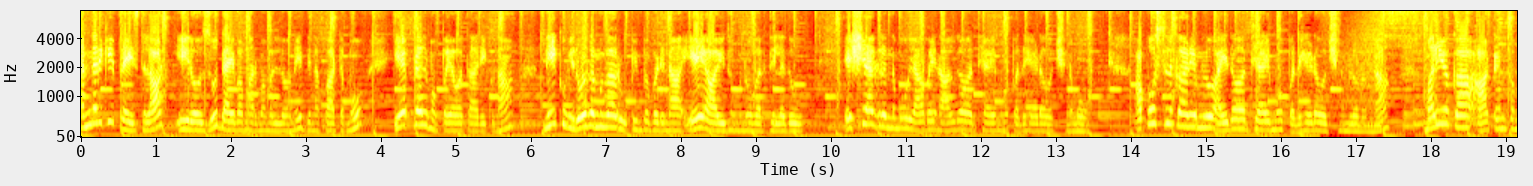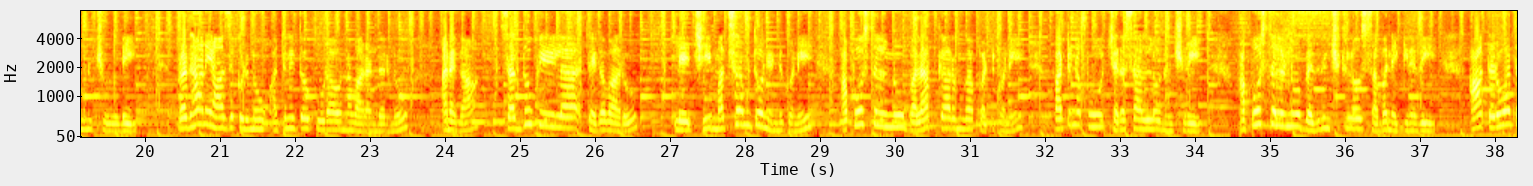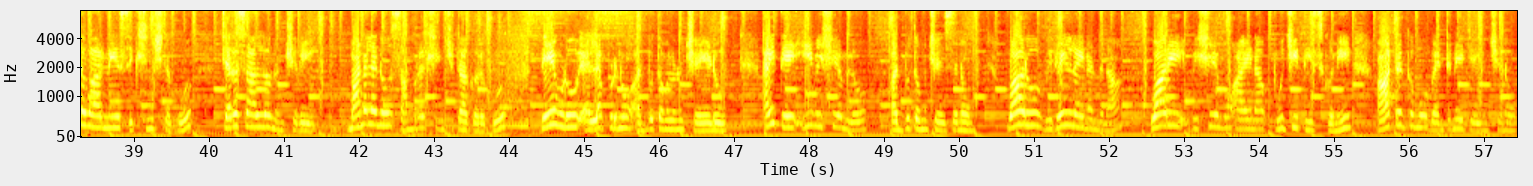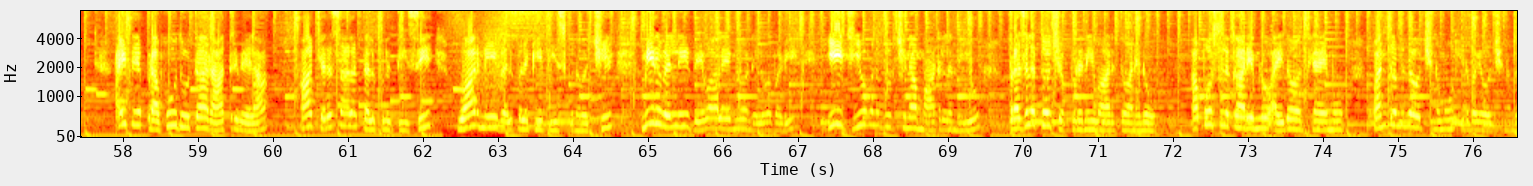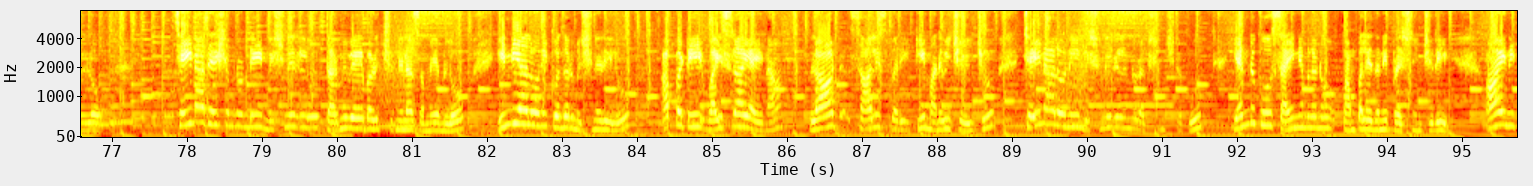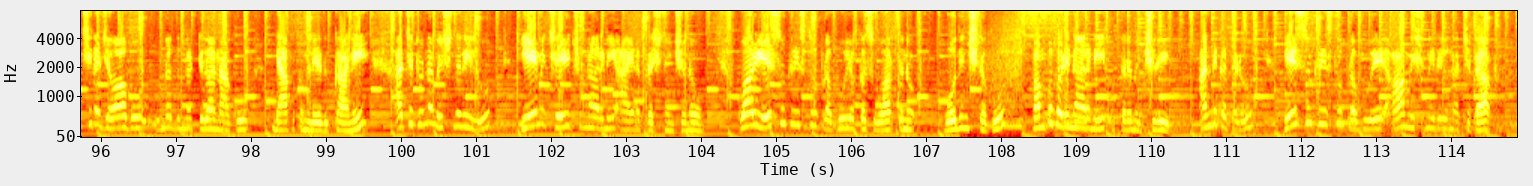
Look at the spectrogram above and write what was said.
అందరికీ praise lord ఈ ఈరోజు దైవ మర్మముల్లోని దినపాఠము ఏప్రిల్ ముప్పైవ తారీఖున నీకు విరోధముగా రూపింపబడిన ఏ ఆయుధమును వర్ధిల్లదు? యష్యా గ్రంథము యాభై నాలుగవ అధ్యాయము పదిహేడవ వచనము. అపోస్తుల కార్యములు ఐదవ అధ్యాయము పదిహేడవ వచనంలోనున్న మరి యొక్క ఆటంకమును చూడుడి ప్రధాని యాజకుడును అతనితో కూడా ఉన్న వారందరినూ అనగా సద్దుకీల తెగవారు లేచి మత్సరంతో నిండుకొని అపోస్తలను బలాత్కారముగా పట్టుకొని పట్టణపు చెరసాలలో నుంచిరి. అపోస్తలను బెదిరించుటలో సభ నెగ్గినది. ఆ తరువాత వారిని శిక్షించుటకు చెరసాల్లో నుంచిరి. మనలను సంరక్షించుట కొరకు దేవుడు ఎల్లప్పుడూ అద్భుతములను చేయడు. అయితే ఈ విషయంలో అద్భుతము చేసెను. వారు విధేయులైనందున వారి విషయము ఆయన పూచి తీసుకుని ఆటంకము వెంటనే జయించును. అయితే ప్రభుదూత రాత్రి వేళ ఆ చెరసాల తలుపులు తీసి వారిని వెలుపలికి తీసుకుని వచ్చి మీరు వెళ్ళి దేవాలయంలో నిలవబడి ఈ జీవమును గూర్చిన మాటలన్నీ ప్రజలతో చెప్పుడని వారితో అనెను. అపోస్తుల కార్యములు ఐదవ అధ్యాయము పంతొమ్మిదవ వచనము ఇరవై వచనములో చైనా దేశం నుండి మిషనరీలు తరిమివేయబడుచున్న సమయంలో ఇండియాలోని కొందరు మిషనరీలు అప్పటి వైస్రాయ్ అయిన లార్డ్ సాలిస్బరీకి మనవి చేయుచు చైనాలోని మిషనరీలను రక్షించుటకు ఎందుకు సైన్యములను పంపలేదని ప్రశ్నించిరి. ఆయన ఇచ్చిన జవాబు ఉన్నదున్నట్టుగా నాకు జ్ఞాపకం లేదు కానీ అచ్చటున్న మిషనరీలు ఏమి చేయుచున్నారని ఆయన ప్రశ్నించును. వారు యేసుక్రీస్తు ప్రభు యొక్క సువార్తను బోధించుటకు పంపబడినారని ఉత్తరమిచ్చిరి. అందుకతడు యేసుక్రీస్తు ప్రభువే ఆ మిషనరీలు నచ్చట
